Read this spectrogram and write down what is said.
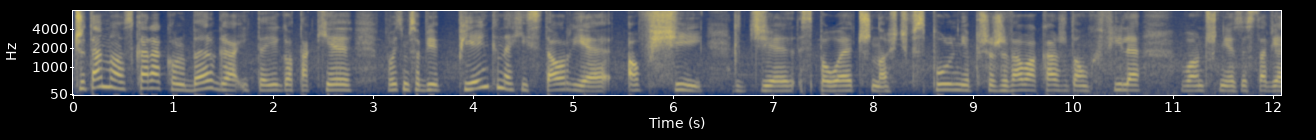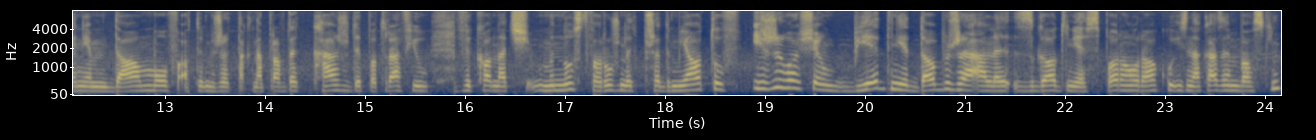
czytamy Oskara Kolberga i te jego takie, powiedzmy sobie, piękne historie o wsi, gdzie społeczność wspólnie przeżywała każdą chwilę, łącznie ze stawianiem domów, o tym, że tak naprawdę każdy potrafił wykonać mnóstwo różnych przedmiotów i żyło się biednie, dobrze, ale zgodnie z porą roku i z nakazem boskim,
